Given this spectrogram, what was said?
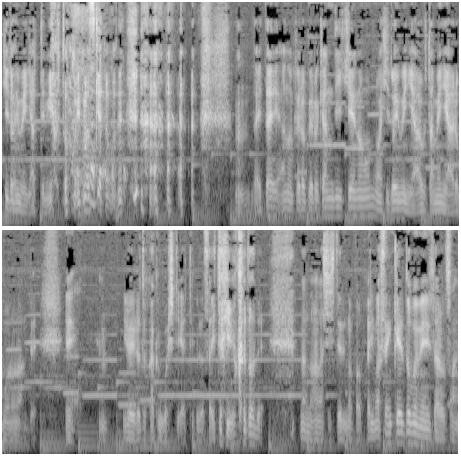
ひどい目に遭ってみようと思いますけどもね。うん、大体、あの、ペロペロキャンディー系のものはひどい目に遭うためにあるものなんで、え、うん、いろいろと覚悟してやってくださいということで、何の話してるのかわかりませんけれども、メニ太郎さん、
